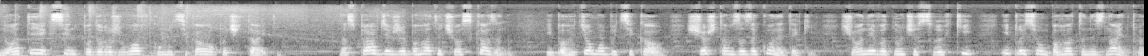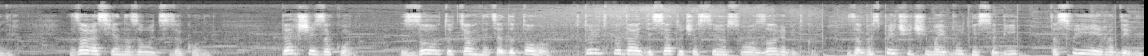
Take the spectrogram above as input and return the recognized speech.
Ну а те, як син подорожував, кому цікаво, почитайте. Насправді вже багато чого сказано, і багатьом, мабуть, цікаво, що ж там за закони такі, що вони водночас легкі і при цьому багато не знають про них. Зараз я назову ці закони. Перший закон. Золото тягнеться до того, хто відкладає десяту частину свого заробітку, забезпечуючи майбутнє собі та своєї родини.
